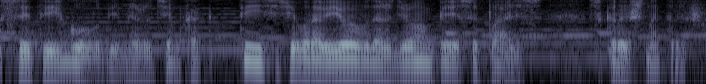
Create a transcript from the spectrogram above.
сытые голуби, между тем, как тысячи воробьев дождем пересыпались с крыш на крышу.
